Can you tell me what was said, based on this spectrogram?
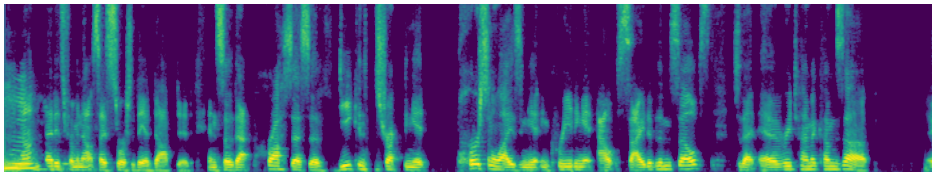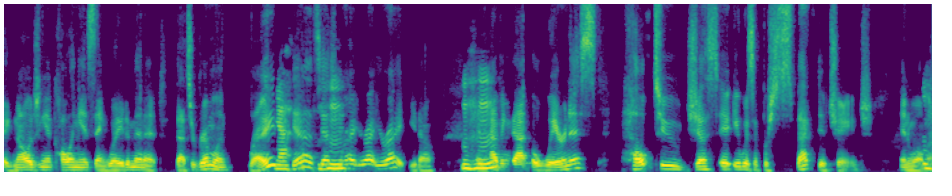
mm-hmm. not that it's from an outside source that they adopted. And so that process of deconstructing it, personalizing it, and creating it outside of themselves so that every time it comes up, acknowledging it, calling it, saying, wait a minute, that's your gremlin, right? Yeah. Yes, yes, mm-hmm. you're right, you're right, you're right. You know, mm-hmm. and having that awareness helped to just, it, it was a perspective change in Wilma.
